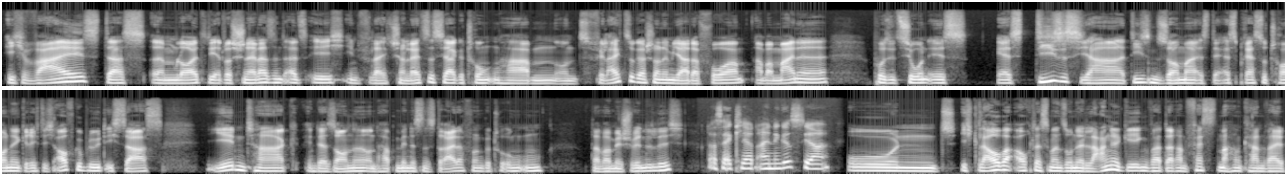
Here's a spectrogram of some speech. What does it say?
Ich weiß, dass ähm, Leute, die etwas schneller sind als ich, ihn vielleicht schon letztes Jahr getrunken haben und vielleicht sogar schon im Jahr davor. Aber meine Position ist, erst dieses Jahr, diesen Sommer ist der Espresso Tonic richtig aufgeblüht. Ich saß jeden Tag in der Sonne und habe mindestens drei davon getrunken. Da war mir schwindelig. Das erklärt einiges, ja. Und ich glaube auch, dass man so eine lange Gegenwart daran festmachen kann, weil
